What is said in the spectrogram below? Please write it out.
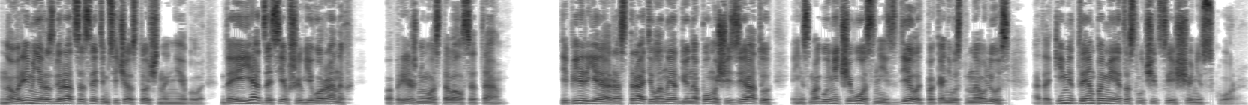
Но времени разбираться с этим сейчас точно не было. Да и яд, засевший в его ранах, по-прежнему оставался там. Теперь я растратил энергию на помощь азиату и не смогу ничего с ней сделать, пока не восстановлюсь, а такими темпами это случится еще не скоро.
